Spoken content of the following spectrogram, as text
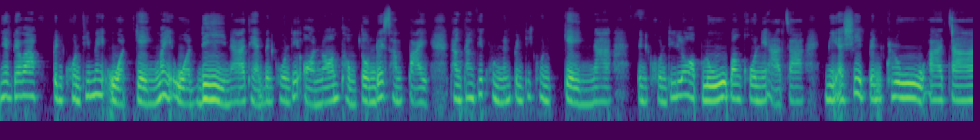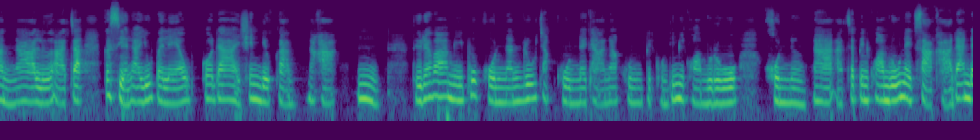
เรียกได้ว่าเป็นคนที่ไม่อวดเก่งไม่อวดดีนะคะแถมเป็นคนที่อ่อนน้อมถ่อมตนด้วยซ้ำไป ทั้งๆทที่คุณนั้นเป็นที่คนเก่งนะคะเป็นคนที่รอบรู้บางคนเนี่ยอาจจะมีอาชีพเป็นครูอาจารย์นะคะหรืออาจจะเกษียณอายุไปแล้วก็ได้เช่นเดียวกันนะคะ อืม ถือได้ว่ามีผู้คนนั้นรู้จักคุณในฐานะคุณเป็นคนที่มีความรู้คนหนึ่งนะคะอาจจะเป็นความรู้ในสาขาด้านใด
